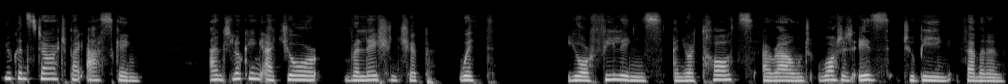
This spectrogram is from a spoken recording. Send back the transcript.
you can start by asking and looking at your relationship with your feelings and your thoughts around what it is to being feminine.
